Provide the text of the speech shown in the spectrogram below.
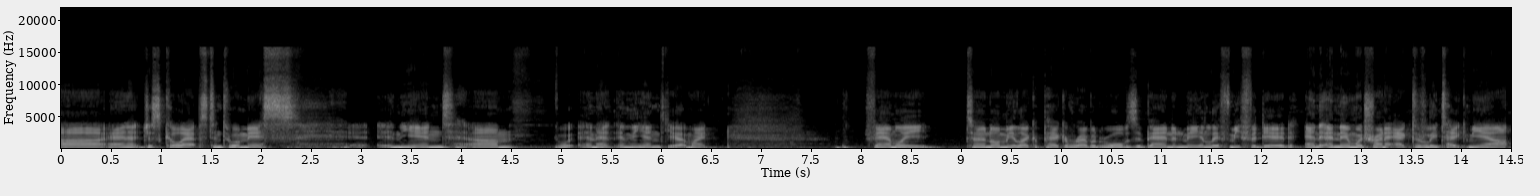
uh, and it just collapsed into a mess in the end. Um, and that in the end, yeah, my family turned on me like a pack of rabid wolves, abandoned me, and left me for dead. And and then were trying to actively take me out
